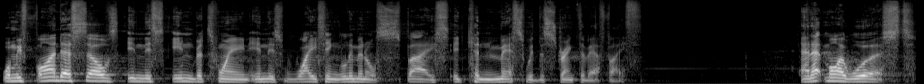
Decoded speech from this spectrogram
When we find ourselves in this in between, in this waiting liminal space, it can mess with the strength of our faith. And at my worst,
